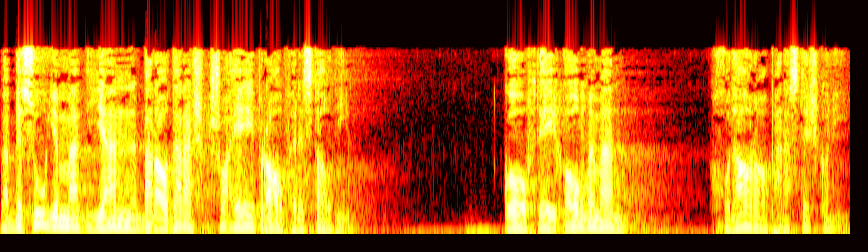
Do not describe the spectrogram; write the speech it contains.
و به سوی مدین برادرش شعیب را فرستادیم. گفت ای قوم من خدا را پرستش کنید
